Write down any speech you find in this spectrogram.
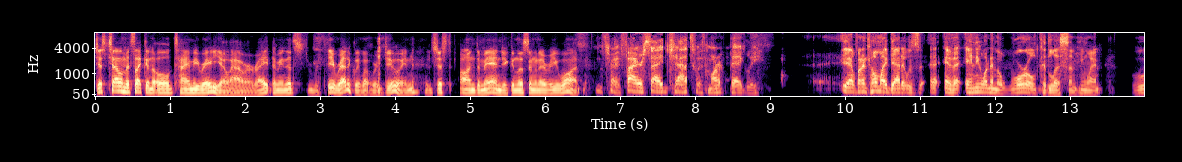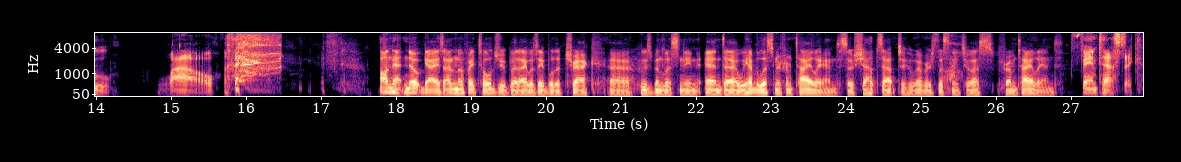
just tell them it's like an old timey radio hour, right? I mean, that's theoretically what we're doing. It's just on demand. You can listen whenever you want. That's right. Fireside chats with Mark Bagley. Yeah, when I told my dad it was uh, that anyone in the world could listen, he went, "Ooh, wow." on that note, guys, I don't know if I told you, but I was able to track uh, who's been listening, and uh, we have a listener from Thailand. So, shouts out to whoever's listening to us from Thailand. Fantastic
